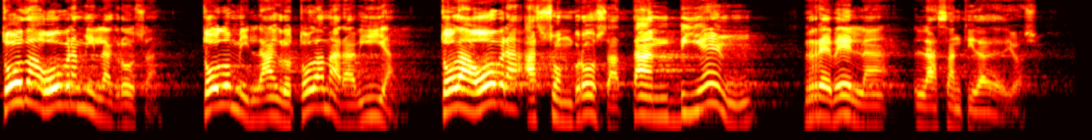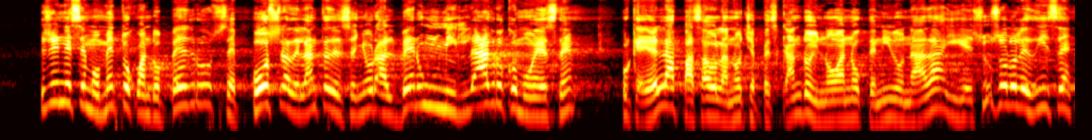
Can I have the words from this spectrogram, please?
toda obra milagrosa, todo milagro, toda maravilla, toda obra asombrosa también revela la santidad de Dios. Es en ese momento cuando Pedro se posa delante del Señor al ver un milagro como este, porque él ha pasado la noche pescando y no han obtenido nada, y Jesús solo les dice,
